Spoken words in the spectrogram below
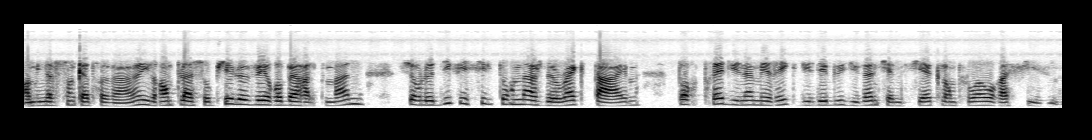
En 1981, il remplace au pied levé Robert Altman sur le difficile tournage de Ragtime, portrait d'une Amérique du début du XXe siècle emploie au racisme.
